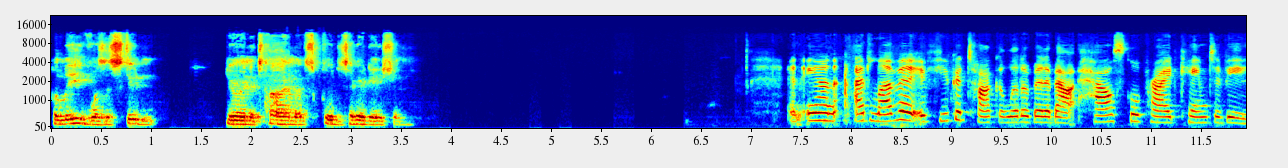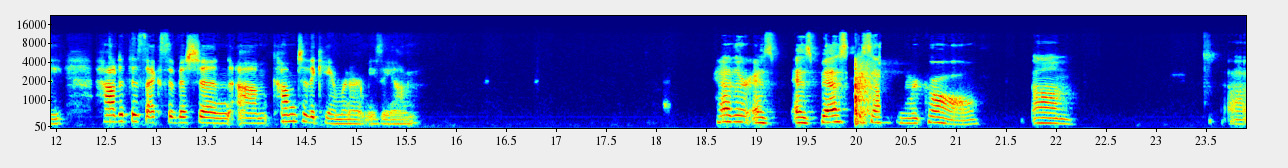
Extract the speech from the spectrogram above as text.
believe was a student during the time of school desegregation. And Anne, I'd love it if you could talk a little bit about how School Pride came to be. How did this exhibition um, come to the Cameron Art Museum? Heather, as, as best as I can recall, um, uh,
